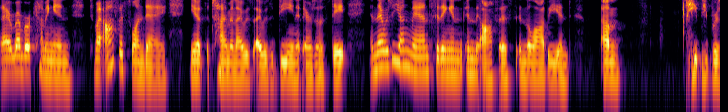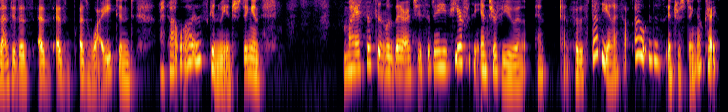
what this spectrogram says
And I remember coming in to my office one day, you know, at the time, and I was I was a dean at Arizona State, and there was a young man sitting in in the office in the lobby, and um, he, he presented as as as as white, and I thought, well, this is going to be interesting. And my assistant was there, and she said, he's here for the interview and and and for the study. And I thought, oh, this is interesting. Okay.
